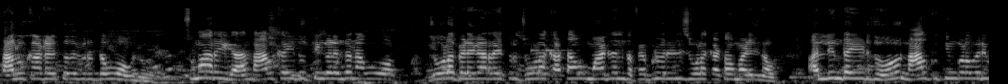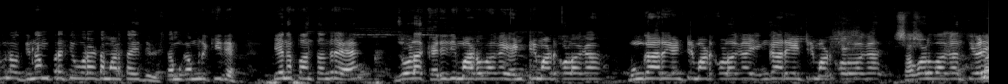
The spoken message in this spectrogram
ತಾಲೂಕಾಡಳಿತದ ವಿರುದ್ಧವೂ ಹೌದು. ಸುಮಾರು ಈಗ ನಾಲ್ಕೈದು ತಿಂಗಳಿಂದ ನಾವು ಜೋಳ ಬೆಳೆಗಾರ ರೈತರು ಜೋಳ ಕಟಾವು ಮಾಡಿದ ಫೆಬ್ರವರಿಯಲ್ಲಿ ಜೋಳ ಕಟಾವು ಮಾಡಿದ್ವಿ ನಾವು. ಅಲ್ಲಿಂದ ಹಿಡಿದು ನಾಲ್ಕು ತಿಂಗಳವರೆಗೂ ನಾವು ದಿನಂಪ್ರತಿ ಹೋರಾಟ ಮಾಡ್ತಾ ಇದ್ದೀವಿ. ತಮ್ಮ ಗಮನಕ್ಕಿದೆ. ಏನಪ್ಪಾ ಅಂತಂದ್ರೆ, ಜೋಳ ಖರೀದಿ ಮಾಡುವಾಗ ಎಂಟ್ರಿ ಮಾಡ್ಕೊಳ್ಳಾಗ ಮುಂಗಾರು ಎಂಟ್ರಿ ಮಾಡ್ಕೊಳ್ಳುವಾಗ ಹಿಂಗಾರು ಎಂಟ್ರಿ ಮಾಡ್ಕೊಳ್ಳುವಾಗ ಸಗೊಳ್ಳುವಾಗ ಅಂತ ಹೇಳಿ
